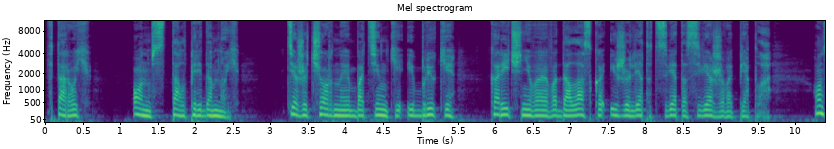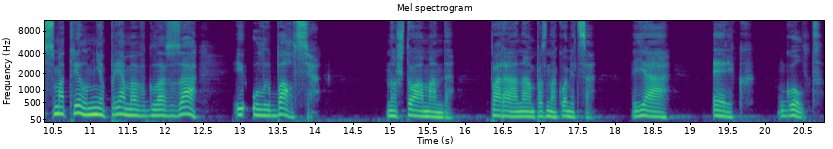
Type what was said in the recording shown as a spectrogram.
второй. Он встал передо мной. Те же черные ботинки и брюки, коричневая водолазка и жилет цвета свежего пепла. Он смотрел мне прямо в глаза и улыбался. «Ну что, Аманда, пора нам познакомиться. Я Эрик Голд».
